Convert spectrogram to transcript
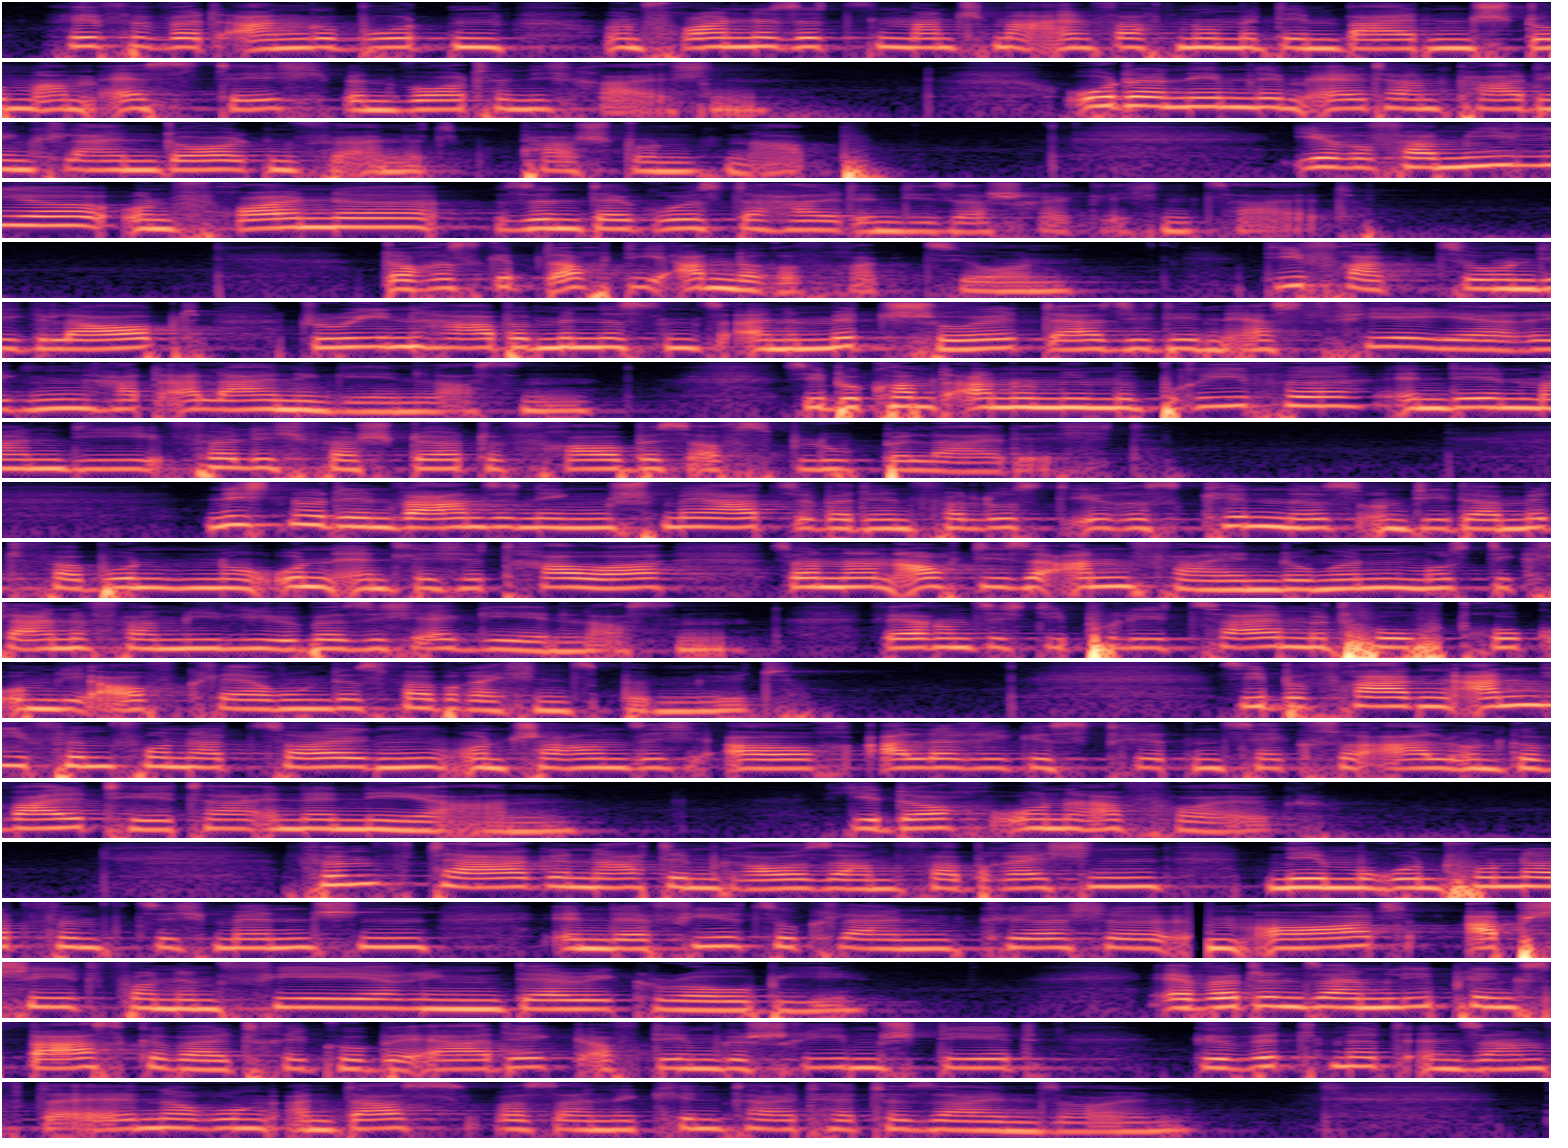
Hilfe wird angeboten und Freunde sitzen manchmal einfach nur mit den beiden stumm am Esstisch, wenn Worte nicht reichen. Oder nehmen dem Elternpaar den kleinen Dalton für ein paar Stunden ab. Ihre Familie und Freunde sind der größte Halt in dieser schrecklichen Zeit. Doch es gibt auch die andere Fraktion. Die Fraktion, die glaubt, Doreen habe mindestens eine Mitschuld, da sie den erst Vierjährigen hat alleine gehen lassen. Sie bekommt anonyme Briefe, in denen man die völlig verstörte Frau bis aufs Blut beleidigt. Nicht nur den wahnsinnigen Schmerz über den Verlust ihres Kindes und die damit verbundene unendliche Trauer, sondern auch diese Anfeindungen muss die kleine Familie über sich ergehen lassen, während sich die Polizei mit Hochdruck um die Aufklärung des Verbrechens bemüht. Sie befragen an die 500 Zeugen und schauen sich auch alle registrierten Sexual- und Gewalttäter in der Nähe an. Jedoch ohne Erfolg. Fünf Tage nach dem grausamen Verbrechen nehmen rund 150 Menschen in der viel zu kleinen Kirche im Ort Abschied von dem vierjährigen Derek Roby. Er wird in seinem Lieblings-Basketball-Trikot beerdigt, auf dem geschrieben steht, gewidmet in sanfter Erinnerung an das, was seine Kindheit hätte sein sollen.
